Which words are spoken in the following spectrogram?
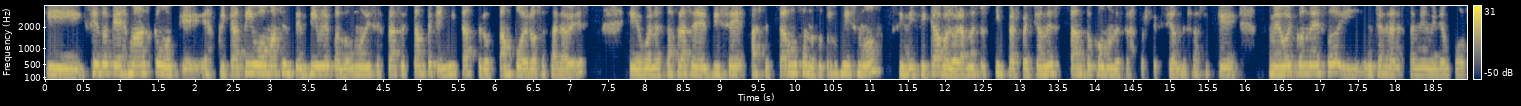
Y siento que es más como que explicativo, más entendible cuando uno dice frases tan pequeñitas, pero tan poderosas a la vez. Y bueno, esta frase dice, aceptarnos a nosotros mismos significa valorar nuestras imperfecciones tanto como nuestras perfecciones. Así que me voy con eso y muchas gracias también, Miriam, por,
